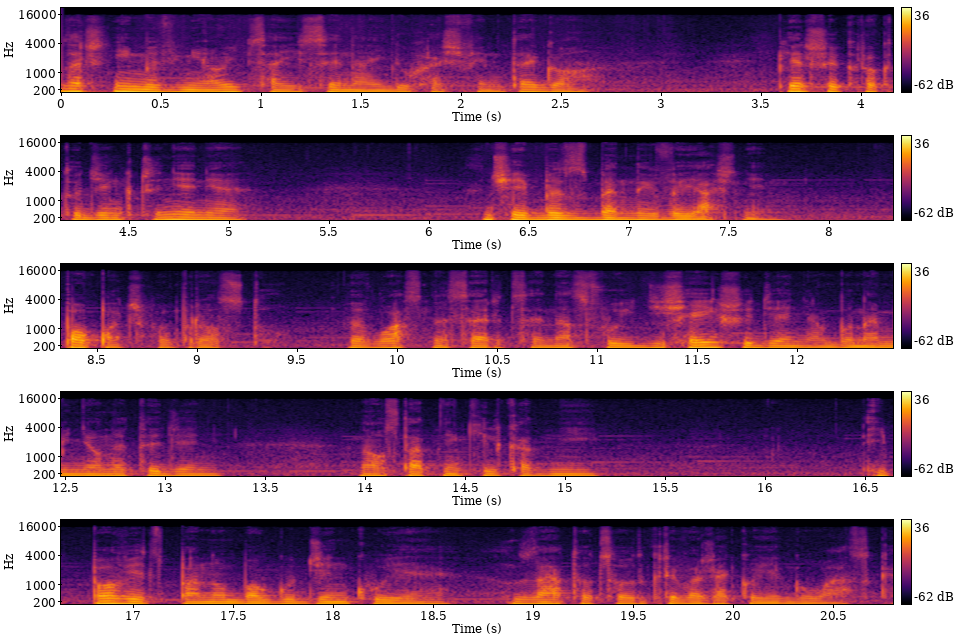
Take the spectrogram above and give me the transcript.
Zacznijmy w imię Ojca i Syna i Ducha Świętego. Pierwszy krok to dziękczynienie. Dzisiaj bez zbędnych wyjaśnień. Popatrz po prostu we własne serce na swój dzisiejszy dzień albo na miniony tydzień, na ostatnie kilka dni i powiedz Panu Bogu dziękuję za to, co odkrywasz jako Jego łaskę.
